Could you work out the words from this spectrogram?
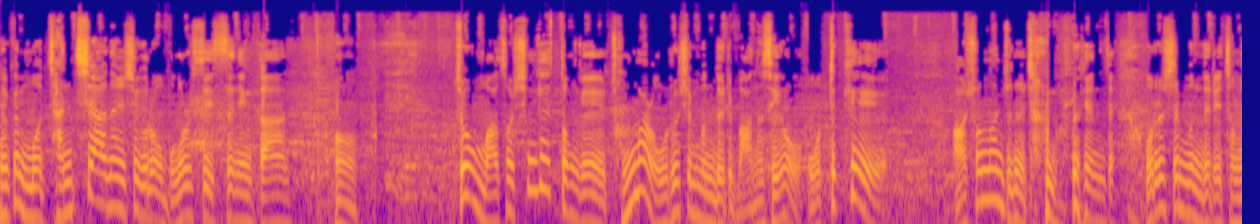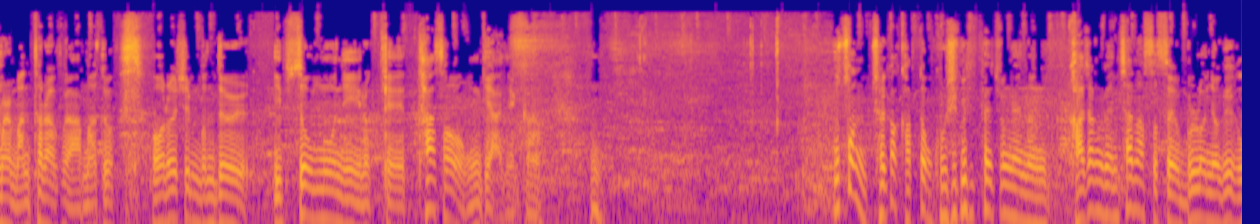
여긴 뭐 잔치하는 식으로 먹을 수 있으니까, 어. 좀 와서 신기했던 게 정말 어르신 분들이 많으세요. 어떻게 아셨는지는 잘 모르겠는데 어르신분들이 정말 많더라고요. 아마도 어르신분들 입소문이 이렇게 타서 온 게 아닐까요? 음. 우선 제가 갔던 92패 중에는 가장 괜찮았었어요. 물론 여기가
